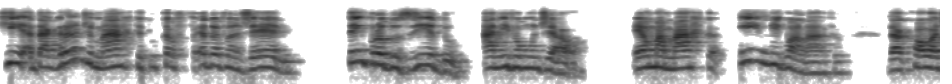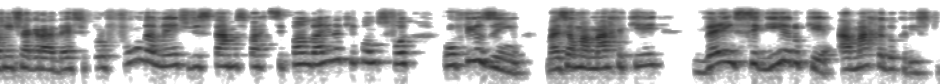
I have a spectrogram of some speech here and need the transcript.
que da grande marca que o Café do Evangelho tem produzido a nível mundial. É uma marca inigualável da qual a gente agradece profundamente de estarmos participando, ainda que como se fosse um fiozinho, mas é uma marca que vem seguir o quê? A marca do Cristo,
